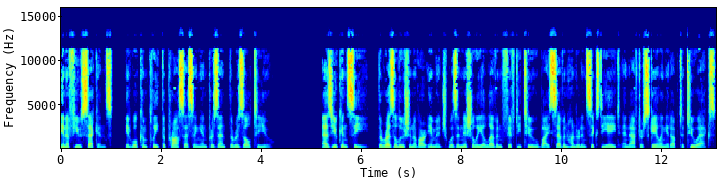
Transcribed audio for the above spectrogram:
In a few seconds, it will complete the processing and present the result to you. As you can see, the resolution of our image was initially 1152 by 768 and after scaling it up to 2x,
